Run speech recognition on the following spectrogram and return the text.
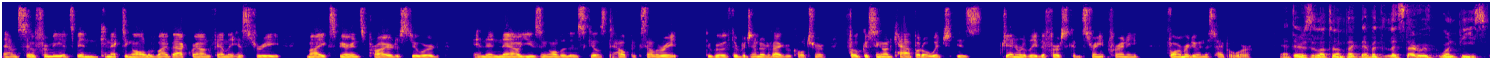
And so for me, it's been connecting all of my background, family history, my experience prior to Steward, and then now using all of those skills to help accelerate the growth of regenerative agriculture, focusing on capital, which is generally the first constraint for any farmer doing this type of work. Yeah, there's a lot to unpack there, but let's start with one piece.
